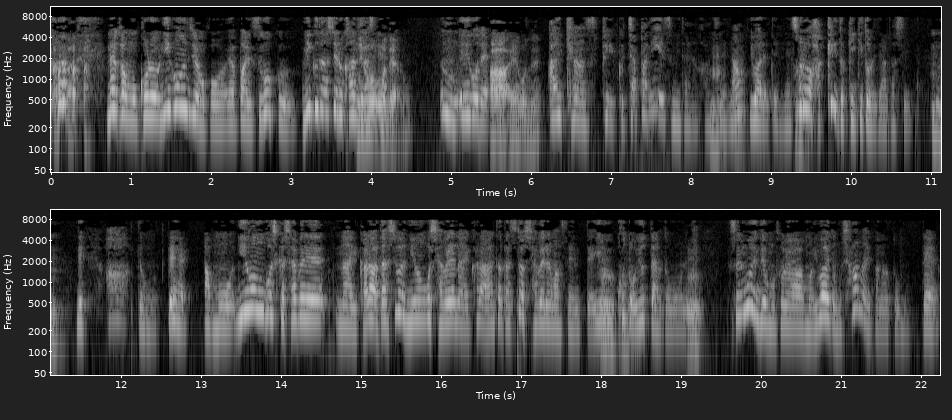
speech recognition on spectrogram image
なんかもうこれを日本人をこう、やっぱりすごく見下してる感じ日がして。本語でやろ？うん、英語で。ああ、英語でね。I can speak Japanese みたいな感じでな、うんうん言われてね。それをはっきりと聞き取れて、私。うん。で、はぁって思って、あ、もう日本語しか喋れないから、私は日本語喋れないから、あなたたちとは喋れませんっていうことを言ったんやと思うね。うん。すごい、でもそれはまあ言われてもしゃあないかなと思って、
